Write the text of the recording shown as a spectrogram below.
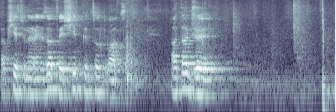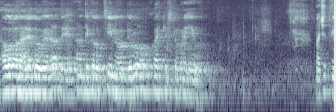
общественная организация «Щит 520», а также голова наглядової ради антикорупційного бюро у Харківському регіоні. Значит, и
